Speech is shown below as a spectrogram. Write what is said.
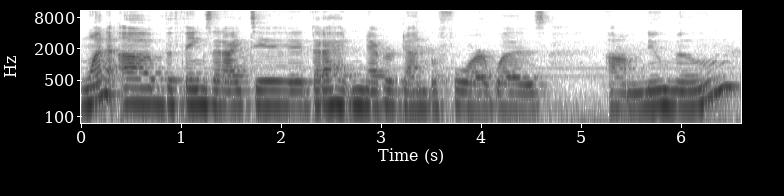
one of the things that I did that I had never done before was um, new moon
